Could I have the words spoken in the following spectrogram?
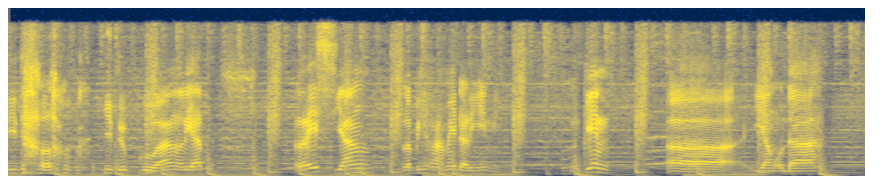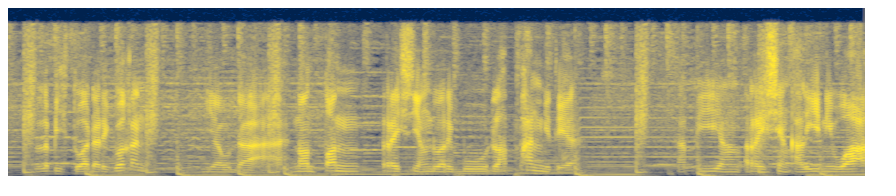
di dalam hidup gue ngeliat race yang lebih ramai dari ini. Mungkin uh, yang udah lebih tua dari gue kan ya udah nonton race yang 2008 gitu ya tapi yang race yang kali ini wah.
